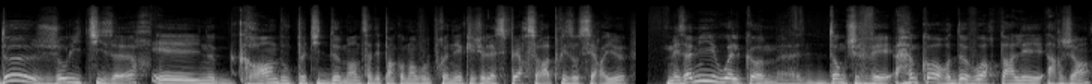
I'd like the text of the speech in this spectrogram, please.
deux jolis teasers et une grande ou petite demande, ça dépend comment vous le prenez, qui je l'espère sera prise au sérieux. Mes amis, welcome. Donc je vais encore devoir parler argent.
